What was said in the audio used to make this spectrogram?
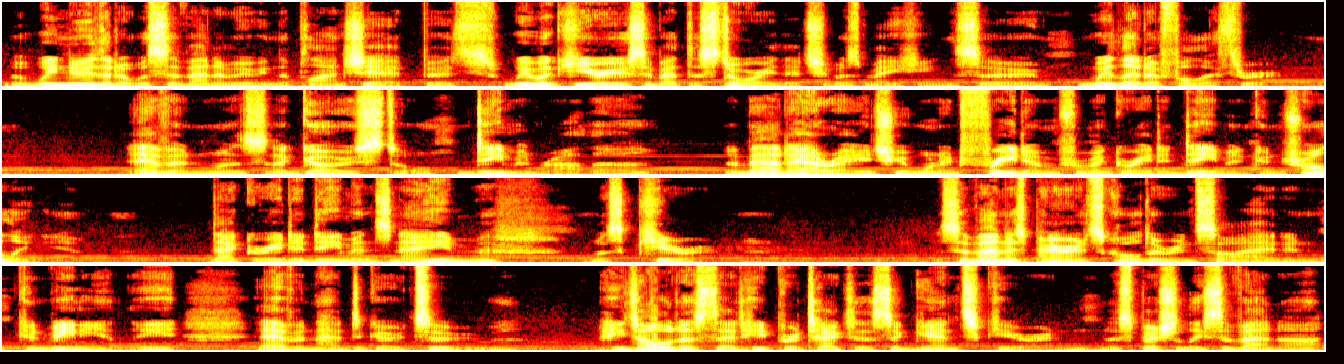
We knew that it was Savannah moving the planchette, but we were curious about the story that she was making, so we let her follow through. Evan was a ghost, or demon rather, about our age who wanted freedom from a greater demon controlling him. That greater demon's name was Kieran. Savannah's parents called her inside, and conveniently, Evan had to go too. He told us that he'd protect us against Kieran, especially Savannah,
